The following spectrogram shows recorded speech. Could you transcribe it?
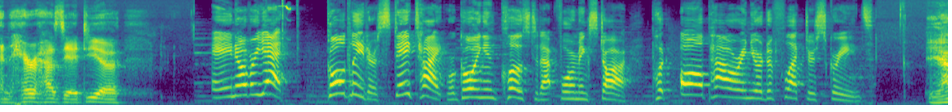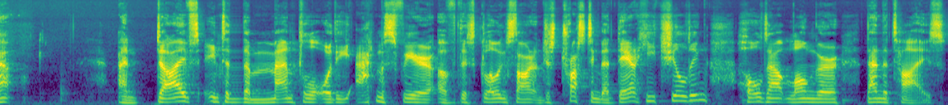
and Hera has the idea. Ain't over yet. Gold leaders, stay tight. We're going in close to that forming star. Put all power in your deflector screens. Yeah. And dives into the mantle or the atmosphere of this glowing star and just trusting that their heat shielding holds out longer than the ties.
